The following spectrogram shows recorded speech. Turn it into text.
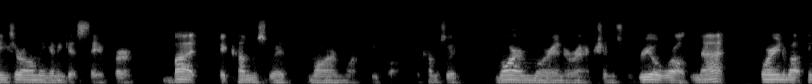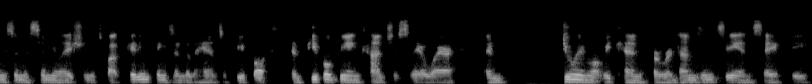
Things are only going to get safer, but it comes with more and more people. It comes with more and more interactions, real world, not worrying about things in the simulation. It's about getting things into the hands of people and people being consciously aware and doing what we can for redundancy and safety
